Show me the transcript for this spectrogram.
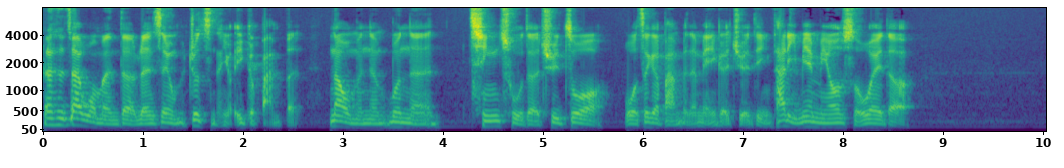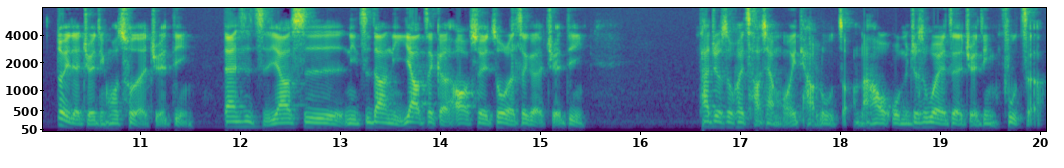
但是在我们的人生，我们就只能有一个版本。那我们能不能清楚的去做我这个版本的每一个决定？它里面没有所谓的对的决定或错的决定，但是只要是你知道你要这个哦，所以做了这个决定，它就是会朝向某一条路走，然后我们就是为了这个决定负责。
